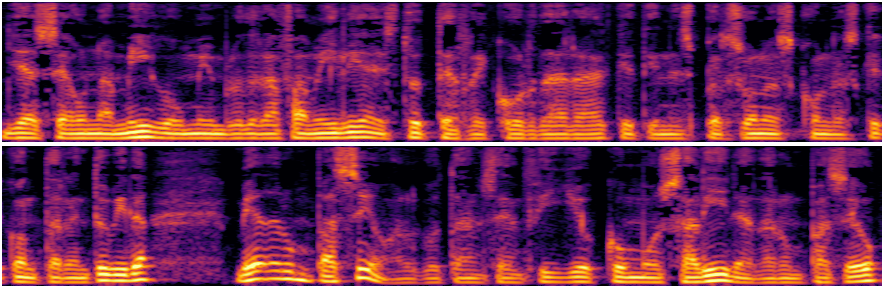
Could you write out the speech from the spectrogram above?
ya sea un amigo o un miembro de la familia. Esto te recordará que tienes personas con las que contar en tu vida. Ve a dar un paseo, algo tan sencillo como salir a dar un paseo,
